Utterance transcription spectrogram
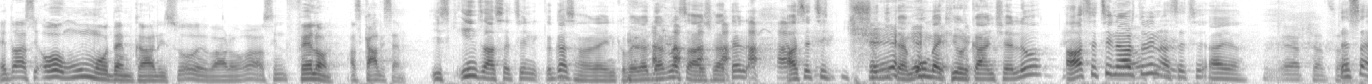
Հետո ասի, «Օ, ում մոդ եմ գալիս, ով է վարողը», ասին, «Ֆելոն», աս գալիս եմ։ Իսկ ինձ ասեցին, կգաս հանրային կվերադառնաս աշխատել, ասեցի, չգիտեմ, ում եք հյուր կանչելու, ասեցին Արտուրին, ասեցի, այո։ Վերջացա։ Տեսա,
